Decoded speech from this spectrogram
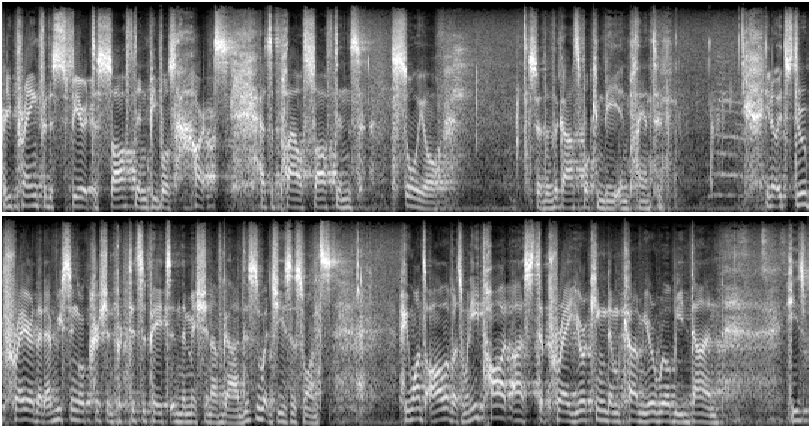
Are you praying for the Spirit to soften people's hearts as the plow softens soil so that the gospel can be implanted? You know, it's through prayer that every single Christian participates in the mission of God. This is what Jesus wants. He wants all of us. When He taught us to pray, Your kingdom come, Your will be done, He's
